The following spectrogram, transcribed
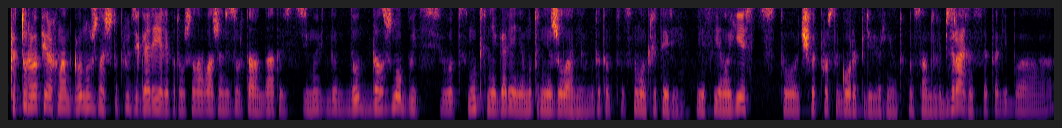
Которые, во-первых, нам нужно, чтобы люди горели, потому что нам важен результат, да, то есть мы, должно быть вот внутреннее горение, внутреннее желание, вот этот основной критерий. Если оно есть, то человек просто горы перевернет, на самом деле. Без разницы, это либо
